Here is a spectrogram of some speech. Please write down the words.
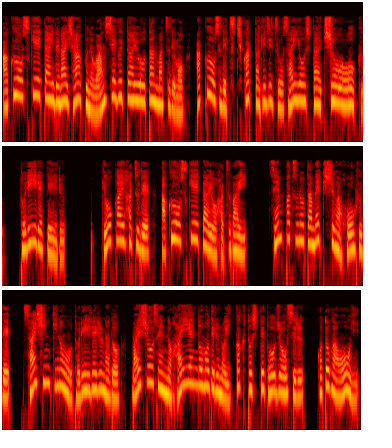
アクオス携帯でないシャープのワンセグ対応端末でも、アクオスで培った技術を採用した液晶を多く取り入れている。業界初でアクオス携帯を発売。先発のため機種が豊富で、最新機能を取り入れるなど、前商戦のハイエンドモデルの一角として登場することが多い。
